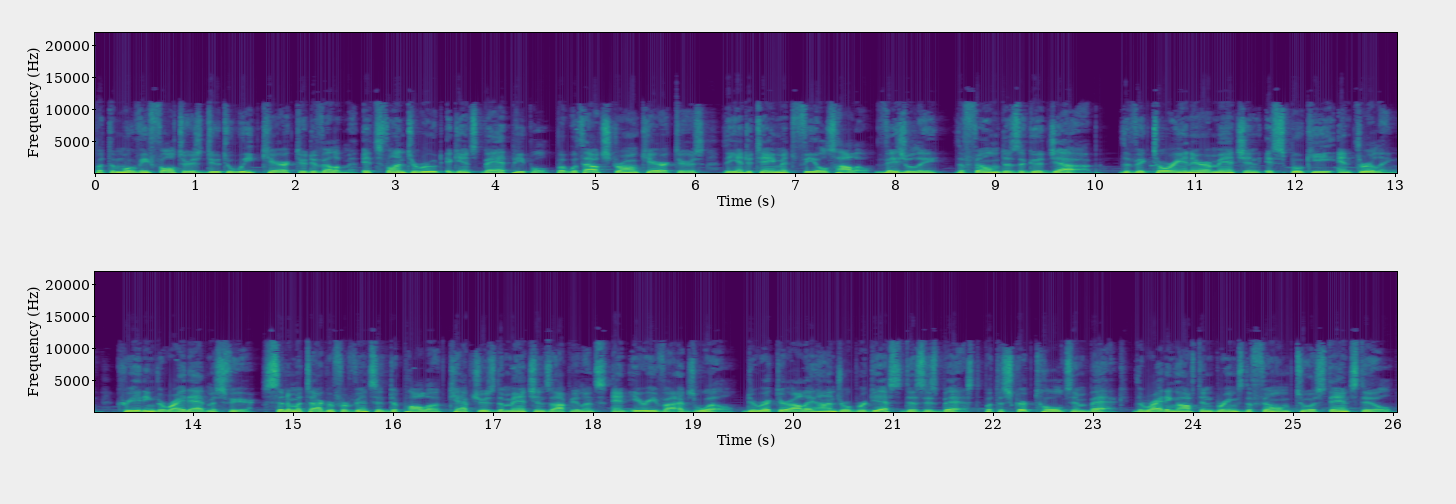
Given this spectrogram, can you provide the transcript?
but the movie falters due to weak character development. It's fun to root against bad people, but without strong characters, the entertainment feels hollow. Visually, the film does a good job. The Victorian era mansion is spooky and thrilling, creating the right atmosphere. Cinematographer Vincent De Paula captures the mansion's opulence and eerie vibes well. Director Alejandro Brugués does his best, but the script holds him back. The writing often brings the film to a standstill,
